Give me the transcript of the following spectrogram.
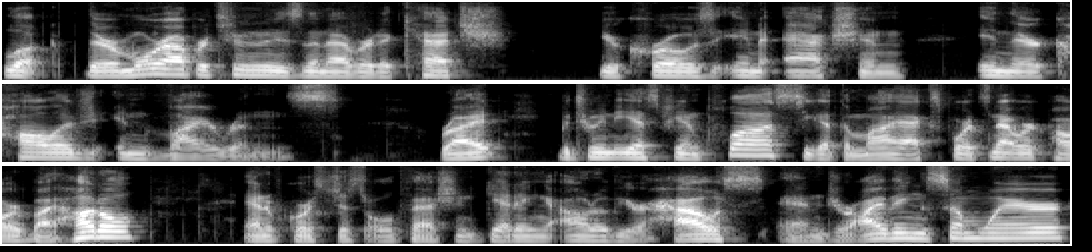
look, there are more opportunities than ever to catch your Crows in action in their college environs, right? Between ESPN Plus, you got the MIAC Sports Network powered by Huddle, and of course, just old fashioned getting out of your house and driving somewhere.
